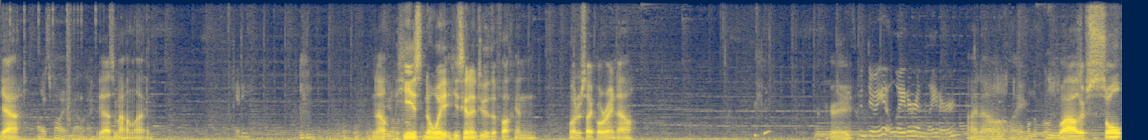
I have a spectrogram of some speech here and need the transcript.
Yeah, Oh, it's probably a mountain. yeah, it's a mountain lion. Kitty. No, Maybe on the he's no way. He's gonna do the fucking motorcycle right now. Great. He's been doing it later and later. I know. Uh, Like, the wow, they're so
